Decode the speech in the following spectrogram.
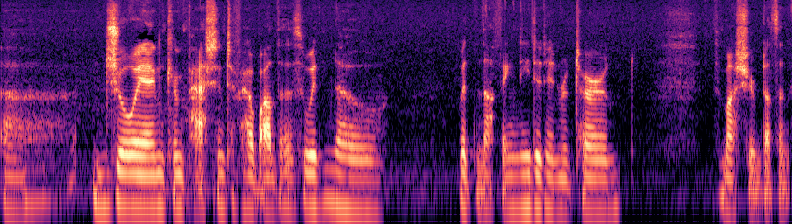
uh, joy and compassion to help others with no, with nothing needed in return. The mushroom doesn't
